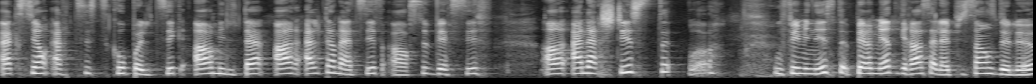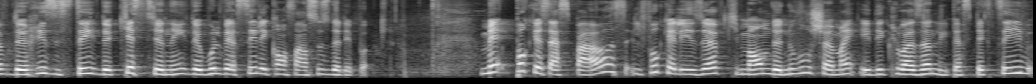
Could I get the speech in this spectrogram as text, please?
action artistico-politique, art militant, art alternatif, art subversif, art anarchiste oh, ou féministe permettent, grâce à la puissance de l'œuvre, de résister, de questionner, de bouleverser les consensus de l'époque. Mais pour que ça se passe, il faut que les œuvres qui montrent de nouveaux chemins et décloisonnent les perspectives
